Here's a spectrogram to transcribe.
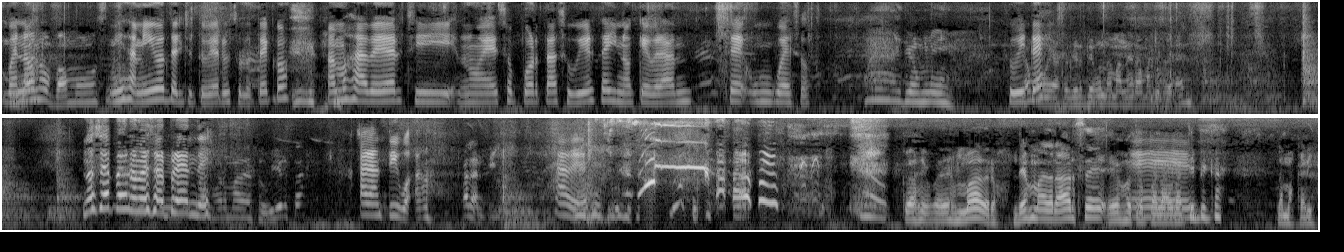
Y Bueno. vamos. Mis amigos del youtuber Usuluteco, vamos a ver si Noé soporta subirse y no quebrarse un hueso. Ay, Dios mío. Yo me voy ¿Subiste? a subir de una manera más diferente. No sé, pero no me sorprende. Forma de subirse A la antigua. a la antigua. A ver. Casi me desmadro. Desmadrarse es otra palabra típica. La mascarilla.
